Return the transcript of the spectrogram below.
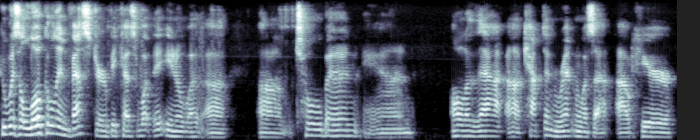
who was a local investor because what, you know, uh, um, Tobin and all of that. Uh, Captain Renton was uh, out here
